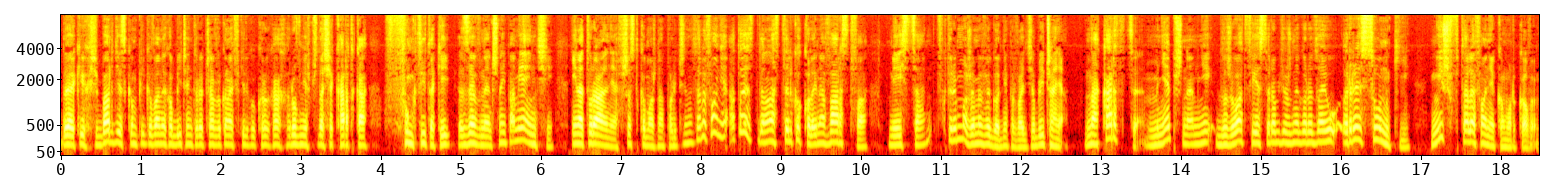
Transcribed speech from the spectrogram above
Do jakichś bardziej skomplikowanych obliczeń, które trzeba wykonać w kilku krokach, również przyda się kartka w funkcji takiej zewnętrznej pamięci. I naturalnie wszystko można policzyć na telefonie, a to jest dla nas tylko kolejna warstwa miejsca, w którym możemy wygodnie prowadzić obliczenia. Na kartce mnie przynajmniej dużo łatwiej jest robić różnego rodzaju rysunki niż w telefonie komórkowym.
